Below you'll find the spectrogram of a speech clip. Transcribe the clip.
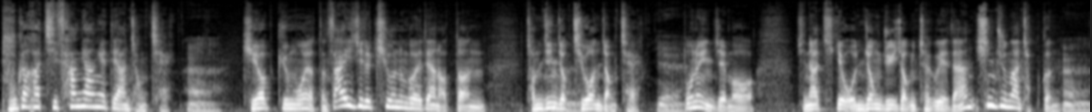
부가가치 상향에 대한 정책, 예. 기업 규모의 어떤 사이즈를 키우는 거에 대한 어떤 점진적 지원 정책 예. 또는 이제 뭐 지나치게 온정주의 정책에 대한 신중한 접근 예.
